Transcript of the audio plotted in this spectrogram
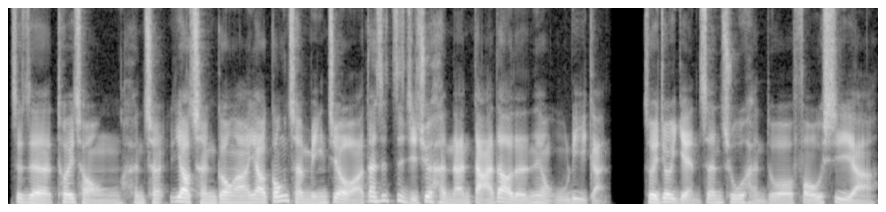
正在推崇很成要成功啊，要功成名就啊，但是自己却很难达到的那种无力感，所以就衍生出很多佛系啊，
